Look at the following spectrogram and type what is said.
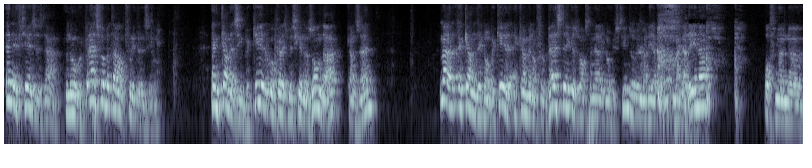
En heeft Jezus daar een hoge prijs voor betaald voor iedere ziel. En kan hij zich bekeren, ook al is misschien een zondaar, kan zijn. Maar hij kan zich nog bekeren en kan mij nog voorbij steken, zoals een heilige Augustine, zoals Maria Magdalena, of een, uh,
